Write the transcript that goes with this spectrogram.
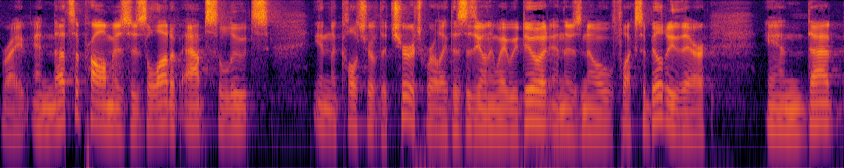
right? And that's the problem is there's a lot of absolutes in the culture of the church where like this is the only way we do it, and there's no flexibility there. And that,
